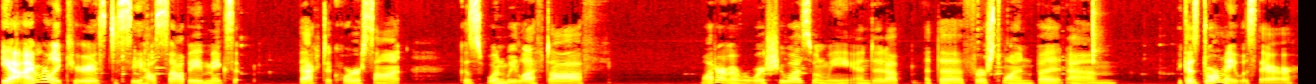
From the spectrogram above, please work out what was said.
Yeah, I'm really curious to see how Sabe makes it back to Coruscant. Because when we left off, well, I don't remember where she was when we ended up at the first one, but um, because Dorme was there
